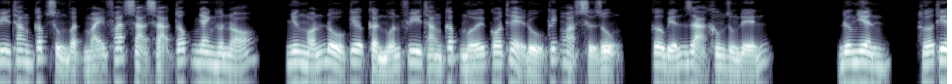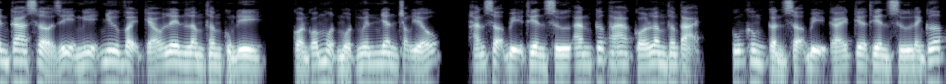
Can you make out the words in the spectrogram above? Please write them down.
Phi thăng cấp sùng vật máy phát xạ xạ tốc nhanh hơn nó, nhưng món đồ kia cần muốn phi thăng cấp mới có thể đủ kích hoạt sử dụng, cơ biến giả không dùng đến. Đương nhiên, hứa thiên ca sở dĩ nghĩ như vậy kéo lên lâm thâm cùng đi, còn có một một nguyên nhân trọng yếu, hắn sợ bị thiên sứ ăn cướp, a, có lâm thâm tại, cũng không cần sợ bị cái kia thiên sứ đánh cướp.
